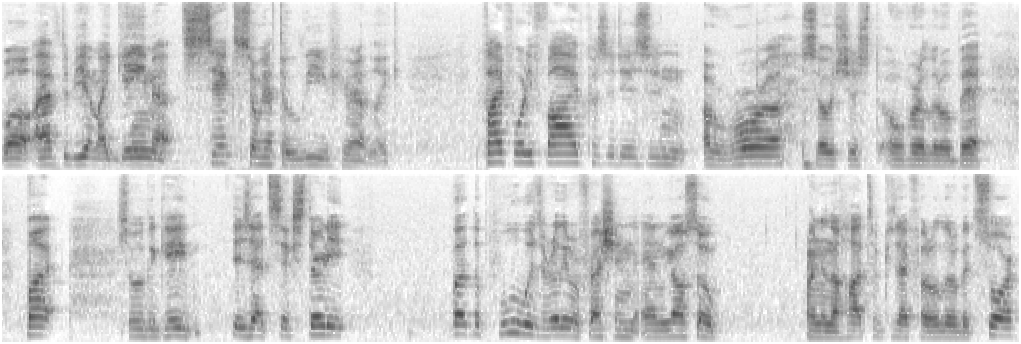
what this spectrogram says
well, I have to be at my game at 6, so we have to leave here at like 5.45 because it is in Aurora, so it's just over a little bit. But, so the game is at 6.30. but the pool was really refreshing and we also went in the hot tub because I felt a little bit sore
